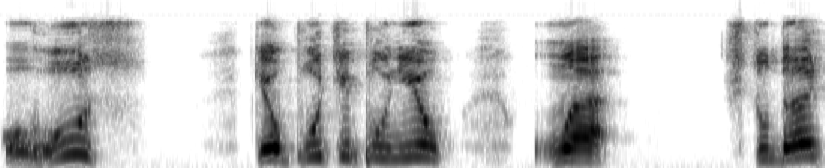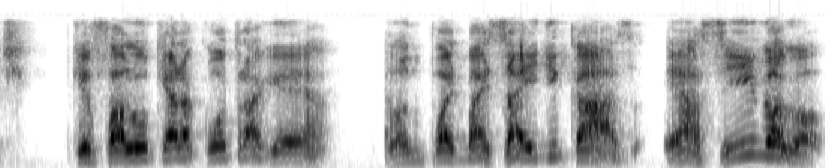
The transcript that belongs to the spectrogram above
ou russo, porque o Putin puniu uma estudante que falou que era contra a guerra. Ela não pode mais sair de casa. É assim, Gogó?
